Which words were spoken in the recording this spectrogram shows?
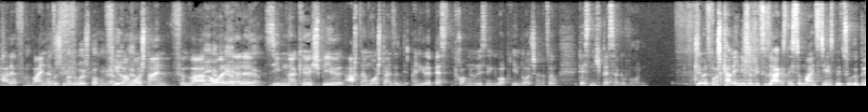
Kaskade von Weinen. Schon mal drüber gesprochen, ja. Vierer Ja. Moorstein, Fünfer Mega, Auererde, ja. Siebener Kirchspiel, Achter Moorstein sind einige der besten trockenen Rieslinge, die überhaupt je in Deutschland erzeugen. Der ist nicht besser geworden. Clemens Busch kann ich nicht so viel zu sagen, ist nicht so mein Stil, ist mir zu üppig.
